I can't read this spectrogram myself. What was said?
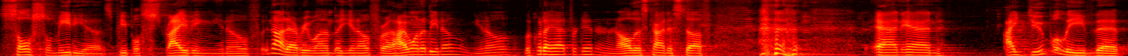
social media is people striving, you know, for, not everyone, but, you know, for I want to be known, you know, look what I had for dinner and all this kind of stuff. and, and I do believe that,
